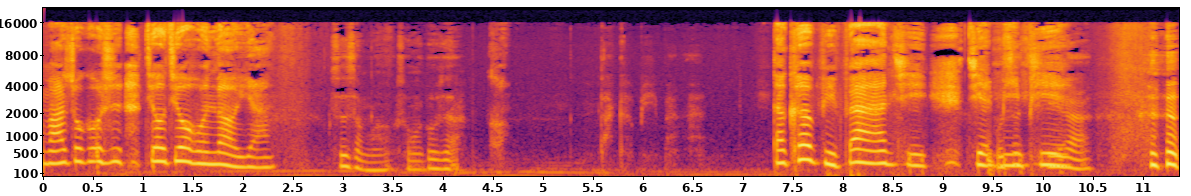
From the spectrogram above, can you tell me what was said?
妈妈说故事，救救魂老羊。是什么什么故事啊？达克比办案。达克比办案集解谜篇。呵呵，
